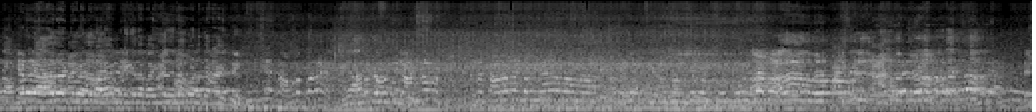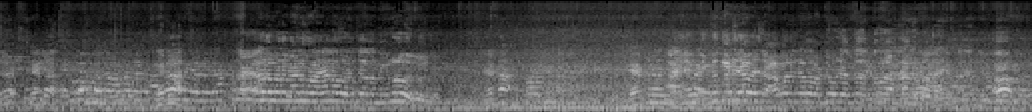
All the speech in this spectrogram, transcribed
നമ്മൾ രാവിലെ ഇവിടെ വളം പിടിക്കുന്ന പൈസ നിന്നെ കൊണ്ട് തരാം നിങ്ങൾക്കറിയാമോ രാവിലെ വണ്ടി ഓടി എത്ര നമ്മളെ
